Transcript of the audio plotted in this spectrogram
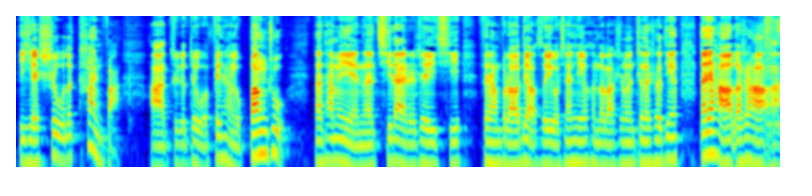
一些事物的看法啊，这个对我非常有帮助。那他们也呢期待着这一期非常不着调，所以我相信有很多老师们正在收听。大家好，老师好啊，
